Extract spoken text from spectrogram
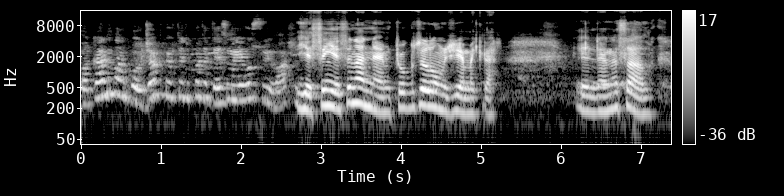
Makarnadan koyacağım. Köfteli patates, meyve suyu var. Yesin yesin annem. Çok güzel olmuş yemekler. Ellerine sağlık.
